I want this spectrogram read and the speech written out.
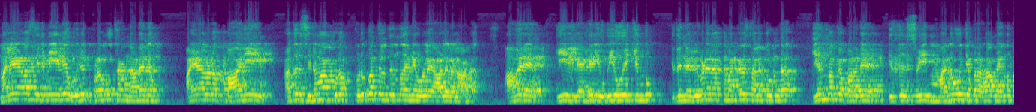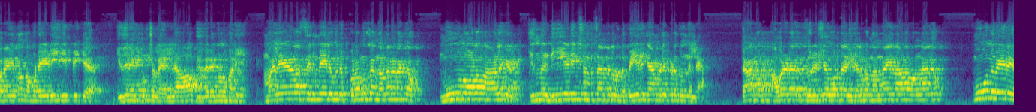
മലയാള സിനിമയിലെ ഒരു പ്രമുഖ നടനും അയാളുടെ ഭാര്യയും അതൊരു സിനിമാ കുടു- കുടുംബത്തിൽ നിന്ന് തന്നെയുള്ള ആളുകളാണ്. അവർ ഈ ലഹരി ഉപയോഗിക്കുന്നു. ഇതിന്റെ വിപണനം മറ്റൊരു സ്ഥലത്തുണ്ട് എന്നൊക്കെ പറഞ്ഞ് ഇത് ശ്രീ മനോജ് എബ്രഹാം എന്ന് പറയുന്ന നമ്മുടെ എ ഡി ജി പിക്ക് ഇതിനെ കുറിച്ചുള്ള എല്ലാ വിവരങ്ങളും അറിയാം. മലയാള സിനിമയിലെ ഒരു പ്രമുഖ നടനടക്കം മൂന്നോളം ആളുകൾ ഇന്ന് ഡി അഡിക്ഷൻ സെന്ററിലുണ്ട്. പേര് ഞാൻ വെളിപ്പെടുത്തുന്നില്ല. കാരണം അവരുടെ സുരക്ഷ ഓർത്തായിരിക്കും. ചിലപ്പോൾ നന്നായി നാളെ വന്നാലോ? മൂന്ന് പേര്.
